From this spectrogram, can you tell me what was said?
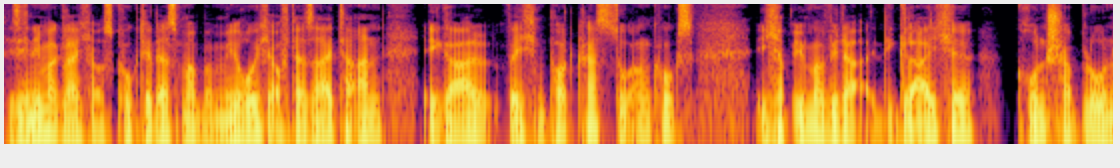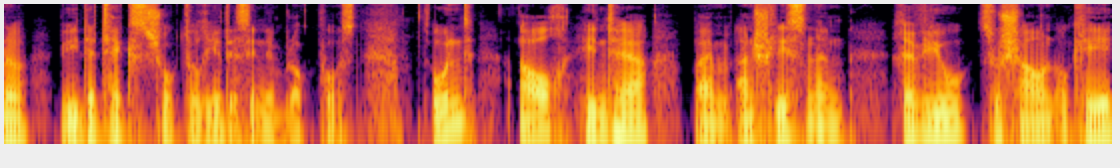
Die sehen immer gleich aus. Guck dir das mal bei mir ruhig auf der Seite an, egal welchen Podcast du anguckst. Ich habe immer wieder die gleiche Grundschablone, wie der Text strukturiert ist in dem Blogpost. Und auch hinterher beim anschließenden Review zu schauen, okay,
